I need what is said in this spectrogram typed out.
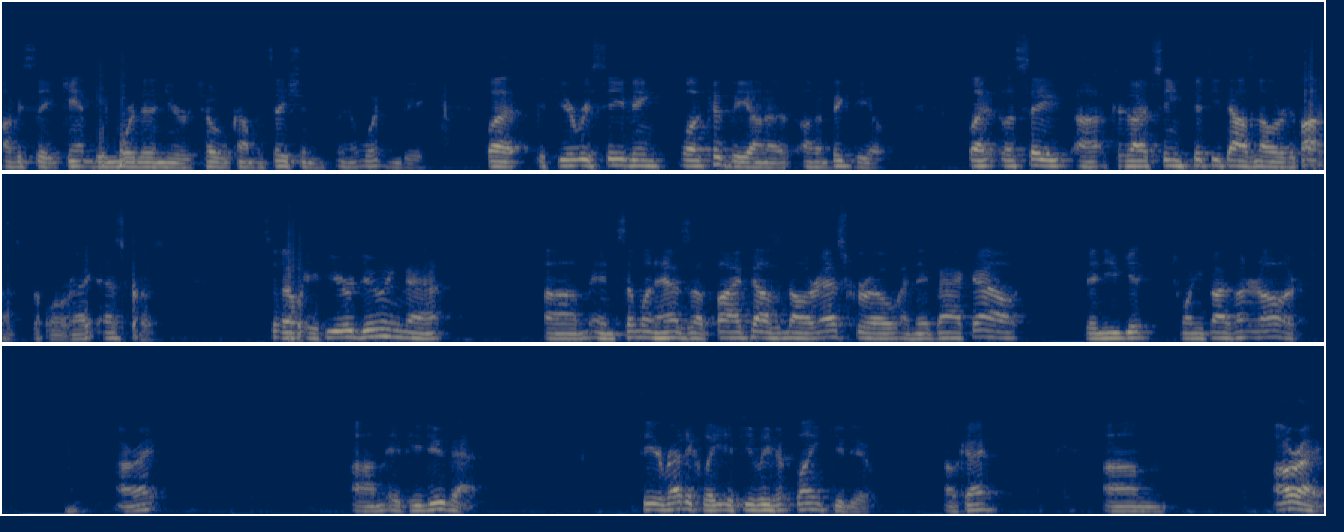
obviously it can't be more than your total compensation, and it wouldn't be. But if you're receiving, well, it could be on a, on a big deal. But let's say, because I've seen $50,000 deposits before, right, escrows. So if you're doing that, um, and someone has a five thousand dollar escrow and they back out, then you get twenty five hundred dollars. All right. Um, if you do that, theoretically, if you leave it blank, you do. Okay. Um, all right.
